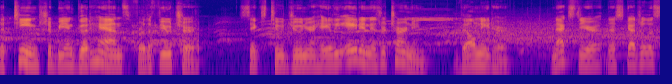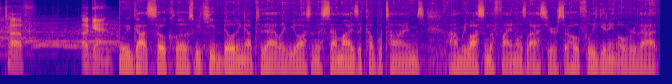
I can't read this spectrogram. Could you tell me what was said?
the team should be in good hands for the future. 6'2 junior Haley Aiden is returning. They'll need her. Next year, their schedule is tough, again. We've got so close. We keep building up to that. Like we lost in the semis a couple times. Um, we lost in the finals last year. So hopefully getting over that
